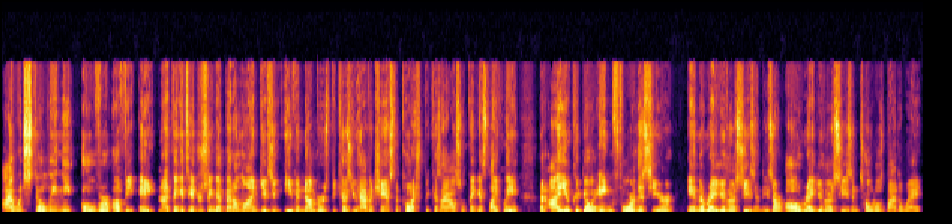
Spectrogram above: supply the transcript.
I would still lean the over of the eight. And I think it's interesting that Bet Online gives you even numbers because you have a chance to push. Because I also think it's likely that IU could go eight and four this year in the regular season. These are all regular season totals, by the way.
